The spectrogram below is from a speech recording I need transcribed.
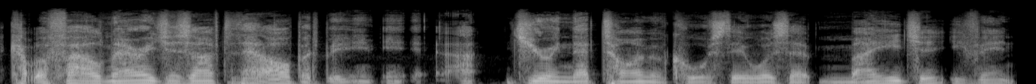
A couple of failed marriages after that. Oh, but in, in, uh, during that time, of course, there was that major event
